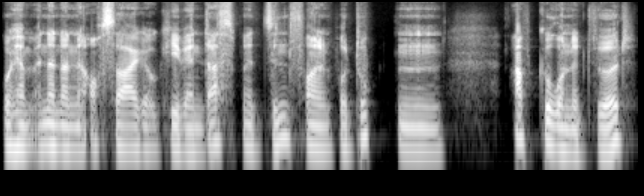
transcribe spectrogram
wo ich am Ende dann ja auch sage, okay, wenn das mit sinnvollen Produkten abgerundet wird,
